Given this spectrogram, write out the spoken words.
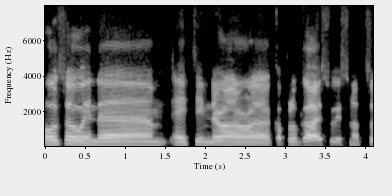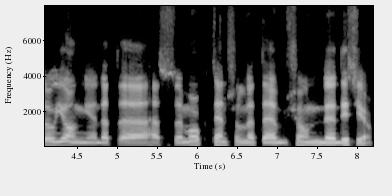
also in the um, A team, there are a couple of guys who is not so young uh, that uh, has uh, more potential that they have shown uh, this year.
